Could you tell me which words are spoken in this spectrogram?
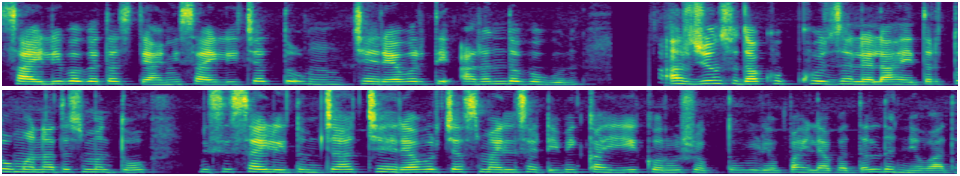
सायली बघत असते आणि सायलीच्या तो चेहऱ्यावरती आनंद बघून अर्जुनसुद्धा खूप खुश झालेला आहे. तर तो मनातच म्हणतो मिसेस सायली तुमच्या चेहऱ्यावरच्या स्माईलसाठी मी काहीही करू शकतो. व्हिडिओ पाहिल्याबद्दल धन्यवाद.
